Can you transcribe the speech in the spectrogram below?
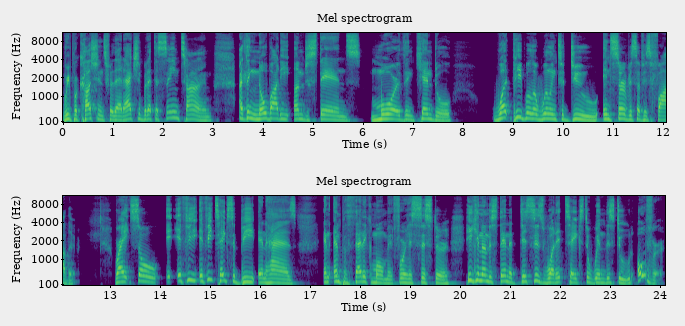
repercussions for that action. But at the same time, I think nobody understands more than Kendall what people are willing to do in service of his father. Right? So if he if he takes a beat and has an empathetic moment for his sister, he can understand that this is what it takes to win this dude over.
